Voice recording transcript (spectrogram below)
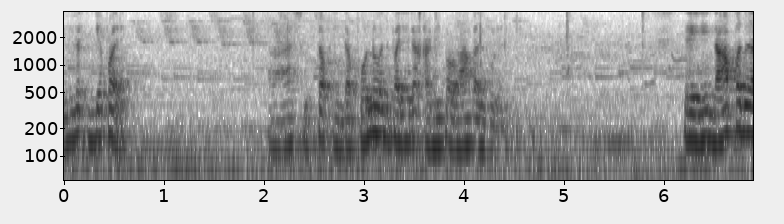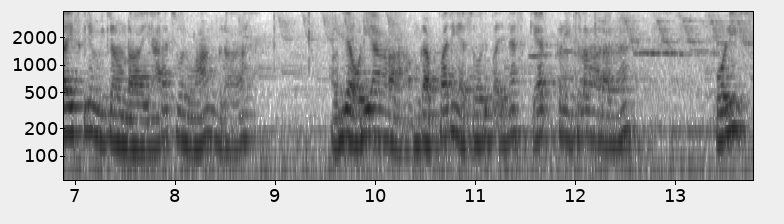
இந்த இங்கே பாரு. சுத்தம். இந்த பொண்ணு வந்து பார்த்தீங்கன்னா கண்டிப்பாக வாங்காது போல இருக்கு. ஏய் நீ நாற்பது ஐஸ்கிரீம் விற்கணும்டா யாராச்சும் ஒன்று வாங்குடா. அப்படியே ஒடியாங்கடா அவங்க பாருங்க ஸோ வந்து பார்த்தீங்கன்னா ஸ்கேட் பண்ணிட்டுலாம் வராங்க. போலீஸ்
